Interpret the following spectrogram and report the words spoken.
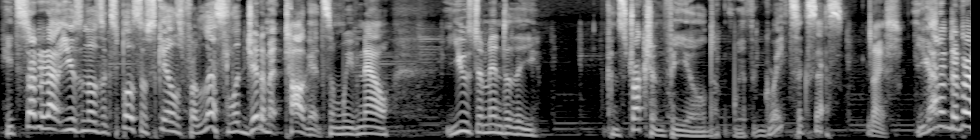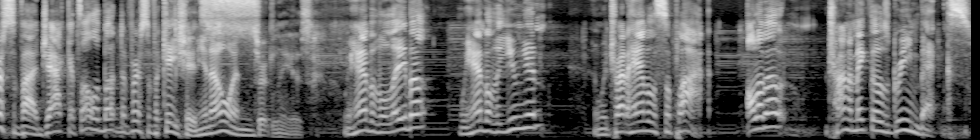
He'd started out using those explosive skills for less legitimate targets, and we've now used him into the construction field with great success. Nice. You gotta diversify, Jack. It's all about diversification, you know, and certainly is. we handle the labor, we handle the union, and we try to handle the supply. All about trying to make those greenbacks.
